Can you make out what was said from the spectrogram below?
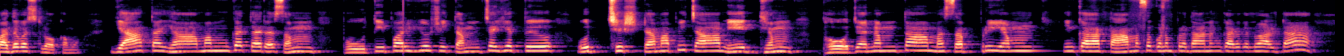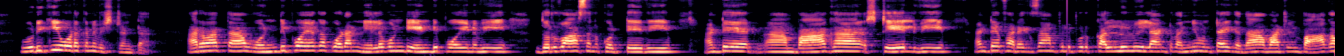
పదవ శ్లోకము. యాతయామం గతరసం పూతిపర్యుషితం చయత్ ఉచ్ఛిష్టమపి చామేధ్యం భోజనం తామస ప్రియం ఇంకా తామస గుణం ప్రధానం కడగను వాళ్ళట ఉడికి ఉడకని విష్టంట తర్వాత వండిపోయాక కూడా నిలవుండి ఎండిపోయినవి దుర్వాసన కొట్టేవి అంటే బాగా స్టేల్వి. అంటే ఫర్ ఎగ్జాంపుల్ ఇప్పుడు కల్లులు ఇలాంటివన్నీ ఉంటాయి కదా వాటిని బాగా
